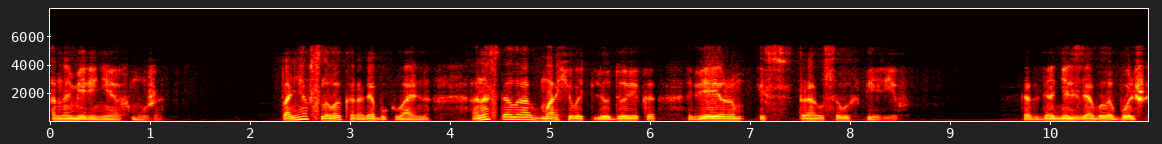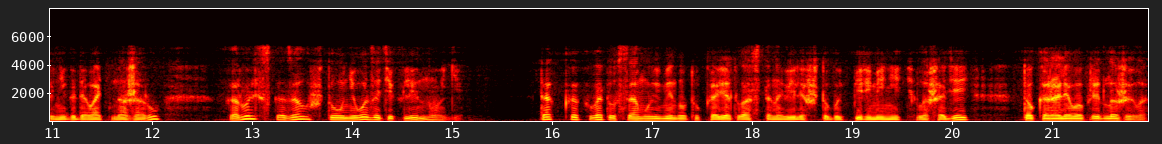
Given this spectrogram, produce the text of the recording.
о намерениях мужа. Поняв слова короля буквально, она стала обмахивать Людовика веером из страусовых перьев. Когда нельзя было больше негодовать на жару, король сказал, что у него затекли ноги. Так как в эту самую минуту карету остановили, чтобы переменить лошадей, то королева предложила,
